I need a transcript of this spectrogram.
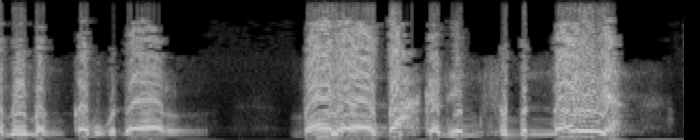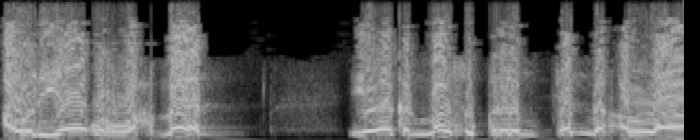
memang kamu benar. Bala bahkan yang sebenarnya Ur Rahman yang akan masuk ke dalam jannah Allah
